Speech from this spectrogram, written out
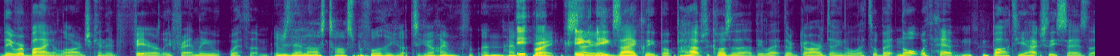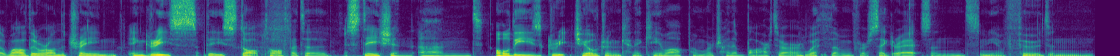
they were by and large kind of fairly friendly with him It was their last task before they got to go home and have a it- break. it- So exactly, but perhaps because of that, they let their guard down a little bit. Not with him, but he actually says that while they were on the train in Greece, they stopped off at a station, and all these Greek children kind of came up and were trying to barter with them for cigarettes and you know food and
